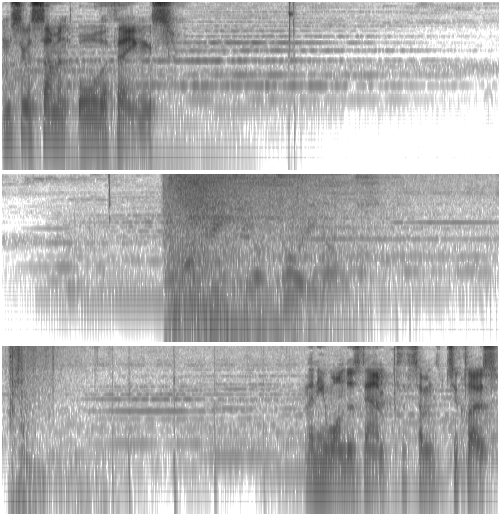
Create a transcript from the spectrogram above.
I'm just gonna summon all the things. And he wanders down because summoned too close.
